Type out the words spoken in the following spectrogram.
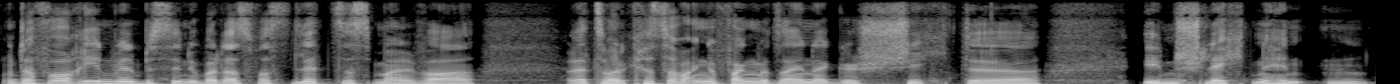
Und davor reden wir ein bisschen über das, was letztes Mal war. Letztes Mal hat Christoph angefangen mit seiner Geschichte in schlechten Händen.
